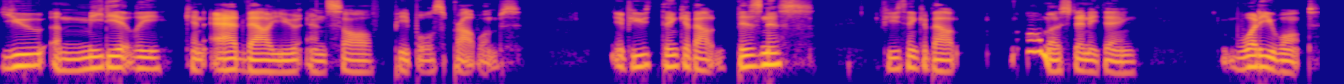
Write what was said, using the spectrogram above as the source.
You immediately can add value and solve people's problems. If you think about business, if you think about almost anything, what do you want?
